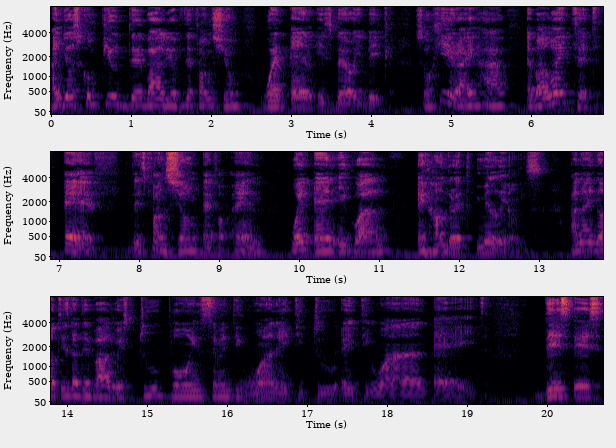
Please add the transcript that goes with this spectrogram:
and just compute the value of the function when n is very big. So here I have evaluated f, this function f of n, when n equal 100 millions. And I notice that the value is 2.7182818. This is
